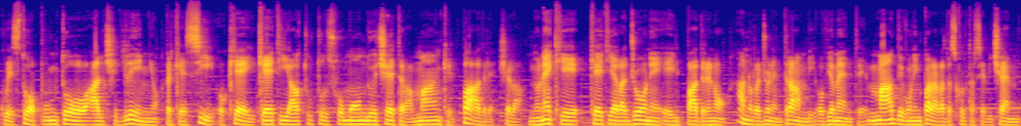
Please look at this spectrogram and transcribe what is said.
questo appunto alce di legno. Perché sì ok Katie ha tutto il suo mondo eccetera ma anche il padre ce l'ha. Non è che Katie ha ragione e il padre no. Hanno ragione entrambi ovviamente ma devono imparare ad ascoltarsi a vicenda.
